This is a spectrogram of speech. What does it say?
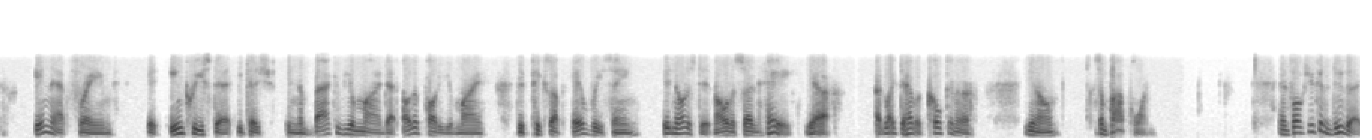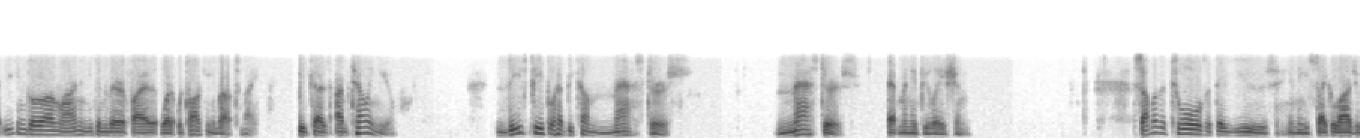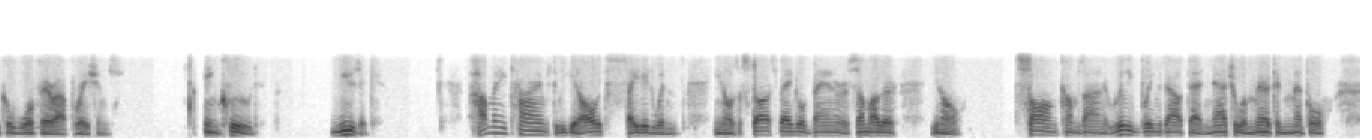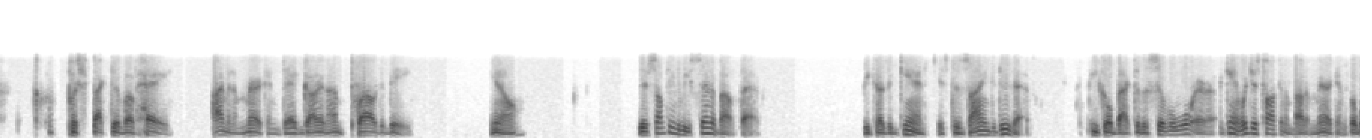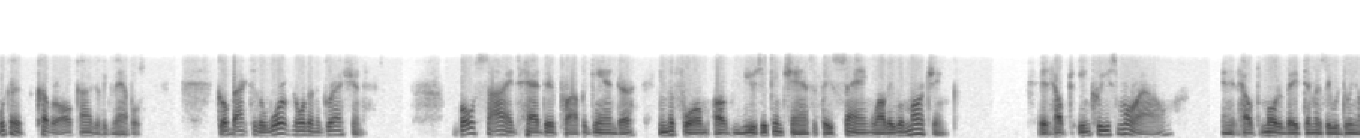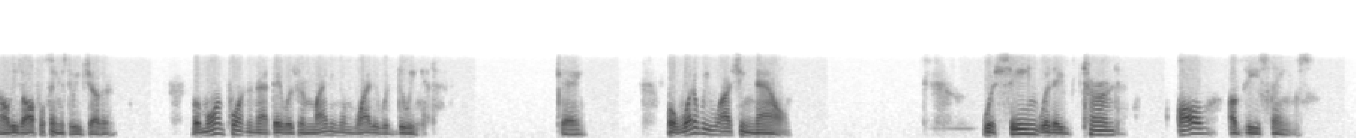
in that frame, it increased that because in the back of your mind, that other part of your mind that picks up everything, it noticed it. And all of a sudden, hey, yeah, I'd like to have a Coke and a, you know, some popcorn. And folks, you can do that. You can go online and you can verify what we're talking about tonight. Because I'm telling you, these people have become masters, masters at manipulation. Some of the tools that they use in these psychological warfare operations include music. How many times do we get all excited when, you know, the Star Spangled Banner or some other, you know, song comes on? It really brings out that natural American mental perspective of, hey, I'm an American, daggone it, I'm proud to be. You know, there's something to be said about that. Because again, it's designed to do that. You go back to the Civil War era. Again, we're just talking about Americans, but we're going to cover all kinds of examples. Go back to the War of Northern Aggression. Both sides had their propaganda in the form of music and chants that they sang while they were marching. It helped increase morale and it helped motivate them as they were doing all these awful things to each other. But more important than that, they was reminding them why they were doing it. Okay? But what are we watching now? We're seeing where they've turned all of these things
